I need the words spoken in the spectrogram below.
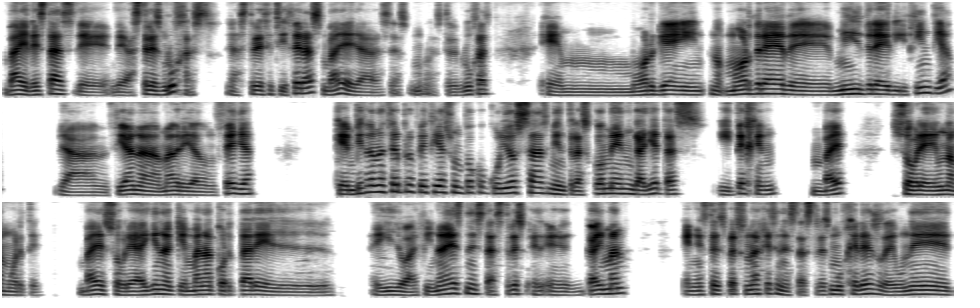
vaya, de estas, de, las tres brujas, las tres hechiceras, vaya, las, las, tres brujas, eh, Morgaine, no, Mordred, eh, Mildred y Cintia, la anciana madre y la doncella, que empiezan a hacer profecías un poco curiosas mientras comen galletas y tejen ¿vale? Sobre una muerte, ¿vale? Sobre alguien a quien van a cortar el, hilo. Al final es en estas tres, eh, eh, Gaiman, en estos personajes, en estas tres mujeres, reúne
